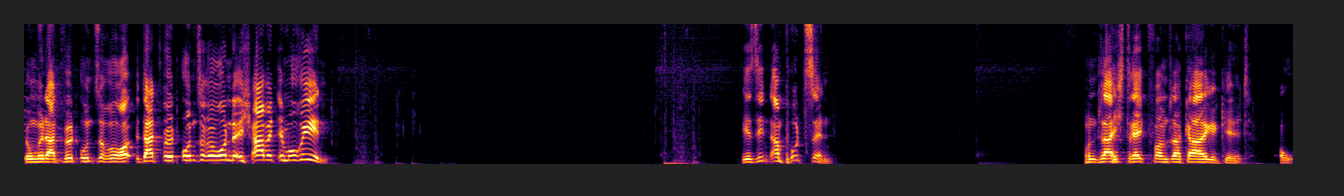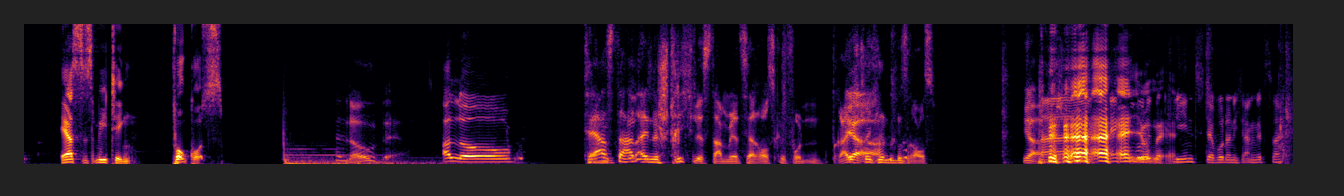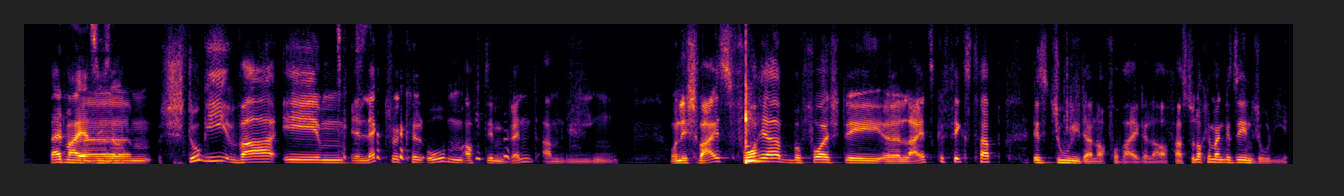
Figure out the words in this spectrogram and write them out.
Junge, das wird unsere, das wird unsere Runde. Ich habe es im Urin. Wir sind am Putzen. Und gleich direkt vom Jakal gekillt. Oh, erstes Meeting. Fokus. Hello there. Hallo. Der erste hat eine Strichliste, haben wir jetzt herausgefunden. Drei Ja. Striche und du bist raus. Ja. Äh, wurde gecleant, der wurde nicht angezeigt. Seid mal jetzt nicht so. Ähm, Stuggi war im Electrical oben auf dem Vent am liegen. Und ich weiß, vorher, bevor ich die äh, Lights gefixt habe, ist Julie da noch vorbeigelaufen. Hast du noch jemanden gesehen, Julie?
